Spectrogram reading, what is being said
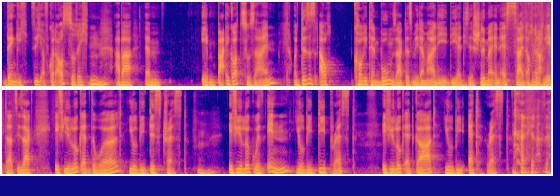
denke ich, sich auf Gott auszurichten, mhm. aber ähm, eben bei Gott zu sein. Und das ist auch Corrie ten Boom sagt das wieder mal, die, die ja diese schlimme NS-Zeit auch ja. durchlebt hat. Sie sagt, if you look at the world, you'll be distressed. Mhm. If you look within, you'll be depressed. If you look at God, you'll be at rest. ja, sehr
